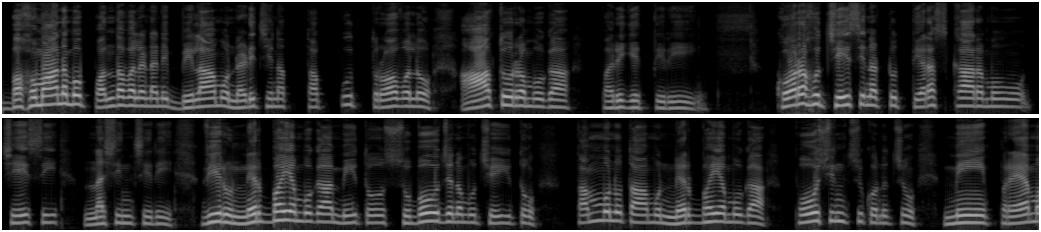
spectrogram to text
బహుమానము పొందవలనని బిలాము నడిచిన తప్పు త్రోవలో ఆతురముగా పరిగెత్తిరి. కొరహు చేసినట్టు తిరస్కారము చేసి నశించిరి. వీరు నిర్భయముగా మీతో సుభోజనము చేయుతూ తమ్మును తాము నిర్భయముగా పోషించుకొనుచు మీ ప్రేమ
